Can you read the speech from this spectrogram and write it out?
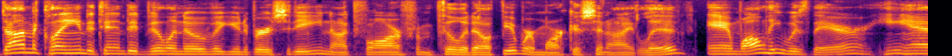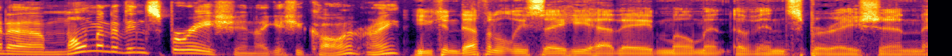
Don McLean attended Villanova University, not far from Philadelphia, where Marcus and I live. And while he was there, he had a moment of inspiration, I guess you call it, right? you can definitely say he had a moment of inspiration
